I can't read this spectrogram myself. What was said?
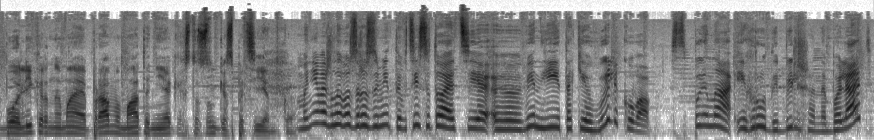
бо лікар не має права мати ніяких стосунків з пацієнткою. Мені важливо зрозуміти, в цій ситуації е, він її таки вилікував, спина і груди більше не болять,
